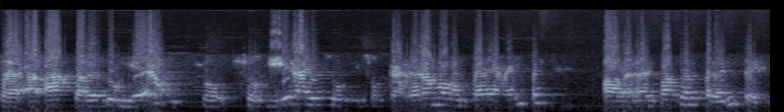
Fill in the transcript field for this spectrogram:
hasta detuvieron su, su gira y su, y su carrera momentáneamente para el paso enfrente.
